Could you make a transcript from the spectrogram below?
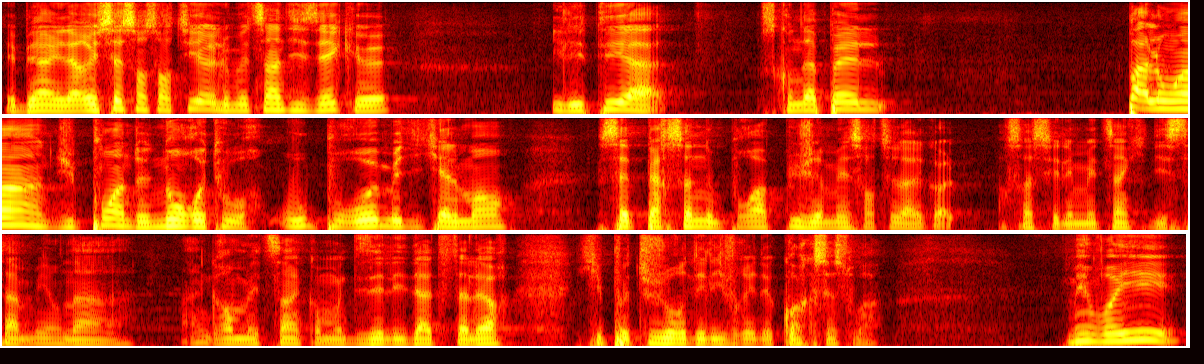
eh bien, il a réussi à s'en sortir. Et le médecin disait que il était à ce qu'on appelle pas loin du point de non-retour, où pour eux, médicalement, cette personne ne pourra plus jamais sortir de l'alcool. Alors ça, c'est les médecins qui disent ça, mais on a un grand médecin, comme on disait Lida tout à l'heure, qui peut toujours délivrer de quoi que ce soit. Mais vous voyez,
